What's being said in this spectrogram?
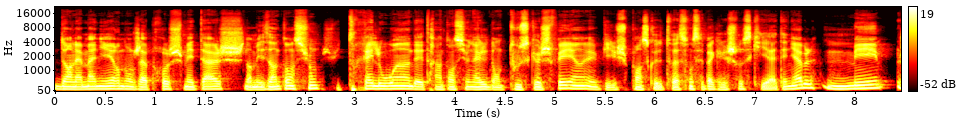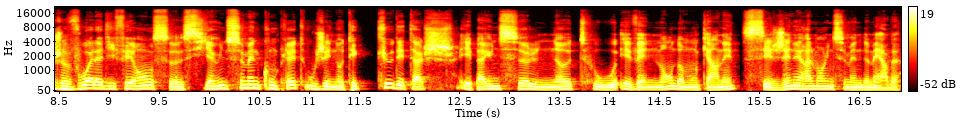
dans la manière dont j'approche mes tâches, dans mes intentions. Je suis très loin d'être intentionnel dans tout ce que je fais, hein, et puis je pense que de toute façon, c'est pas quelque chose qui est atteignable. Mais je vois la différence euh, s'il y a une semaine complète où j'ai noté que des tâches et pas une seule note ou événement dans mon carnet. C'est généralement une semaine de merde.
